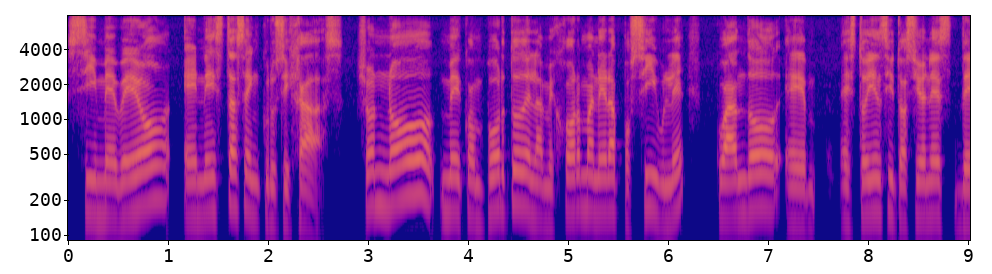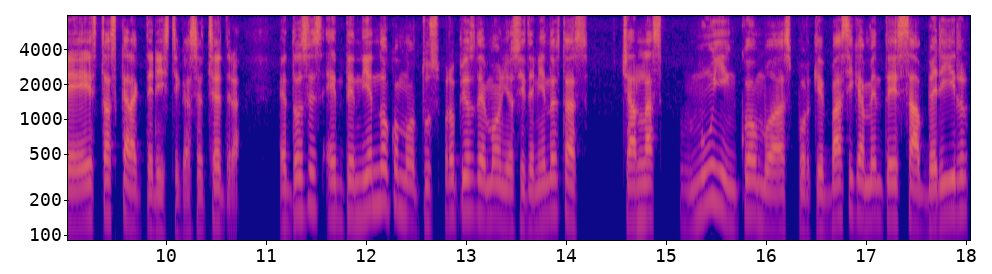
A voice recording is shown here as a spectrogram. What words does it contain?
si me veo en estas encrucijadas. Yo no me comporto de la mejor manera posible cuando eh, estoy en situaciones de estas características, etc. Entonces, entendiendo como tus propios demonios y teniendo estas charlas muy incómodas, porque básicamente es abrir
